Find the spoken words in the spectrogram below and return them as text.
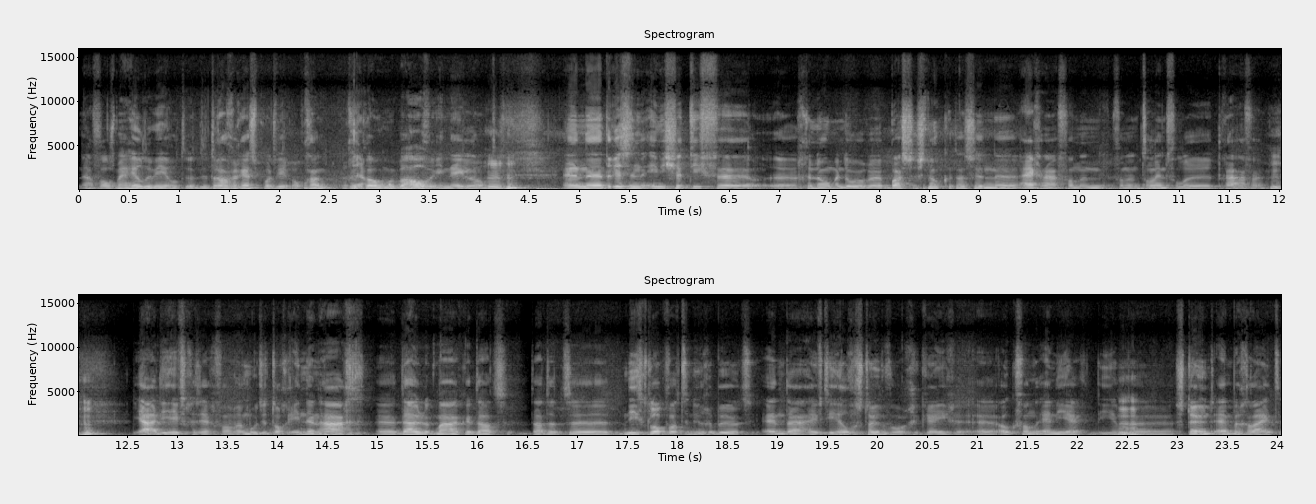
nou, volgens mij heel de wereld de draf- en rensport weer op gang gekomen, behalve in Nederland. Mhm. En eh, er is een initiatief eh, eh, genomen door Bas Snoek. Dat is een eigenaar van een, van een talentvolle draver. Mhm. Ja, die heeft gezegd van we moeten toch in Den Haag duidelijk maken dat, dat het niet klopt wat er nu gebeurt. En daar heeft hij heel veel steun voor gekregen, ook van de NDR, die hem Mhm. steunt en begeleidt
